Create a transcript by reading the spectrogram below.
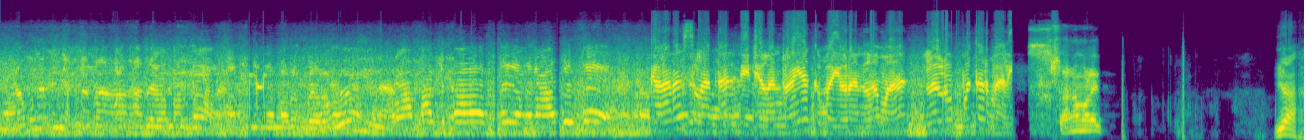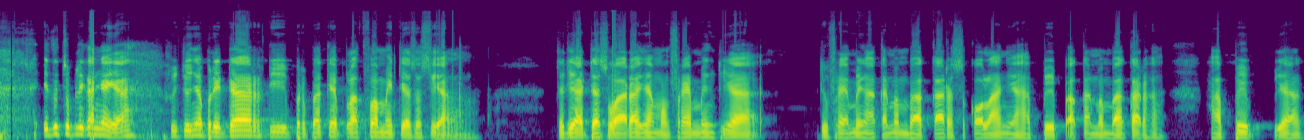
Namun nanti kenapa ke arah selatan di Jalan Raya Kebayoran Lama, lalu putar balik. Assalamualaikum. Ya, itu cuplikannya ya. Videonya beredar di berbagai platform media sosial. Jadi ada suara yang memframing dia di framing akan membakar sekolahnya Habib, akan membakar Habib ya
